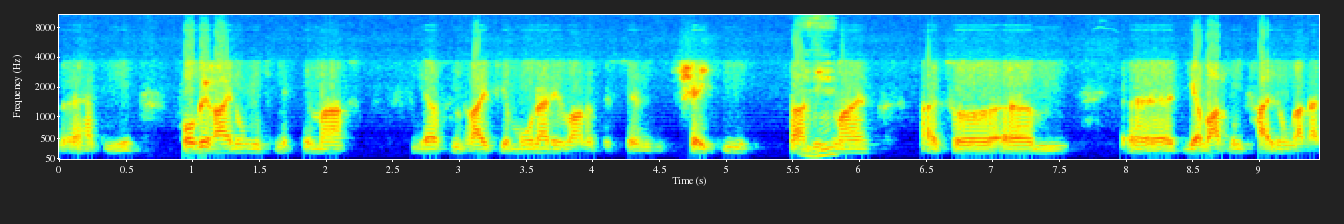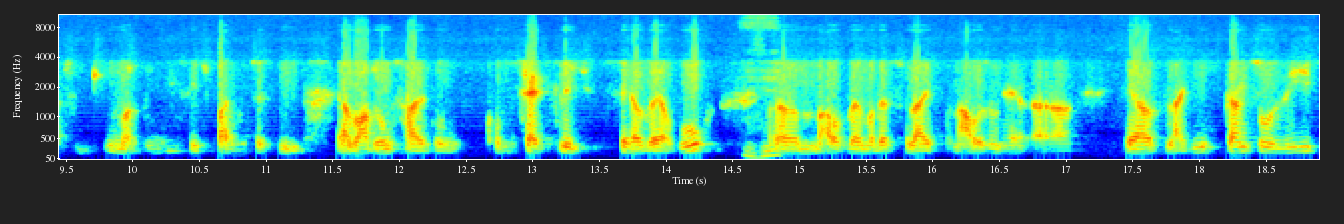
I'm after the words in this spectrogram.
er hat die Vorbereitung nicht mitgemacht. Die ersten drei, vier Monate waren ein bisschen shaky, sag mhm. ich mal. Also ähm, äh, die Erwartungshaltung war natürlich immer riesig. Bei uns ist die Erwartungshaltung grundsätzlich sehr, sehr hoch. Mhm. Ähm, auch wenn man das vielleicht von außen her, äh, her vielleicht nicht ganz so sieht.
